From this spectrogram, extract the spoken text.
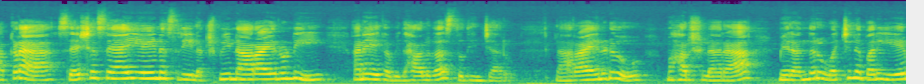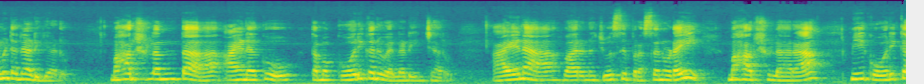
అక్కడ శేషశాయి అయిన శ్రీ లక్ష్మీనారాయణుని అనేక విధాలుగా స్తుతించారు. నారాయణుడు మహర్షులారా మీరందరూ వచ్చిన పని ఏమిటని అడిగాడు. మహర్షులంతా ఆయనకు తమ కోరికను వెల్లడించారు. ఆయన వారిని చూసి ప్రసన్నుడై మహర్షులారా మీ కోరిక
